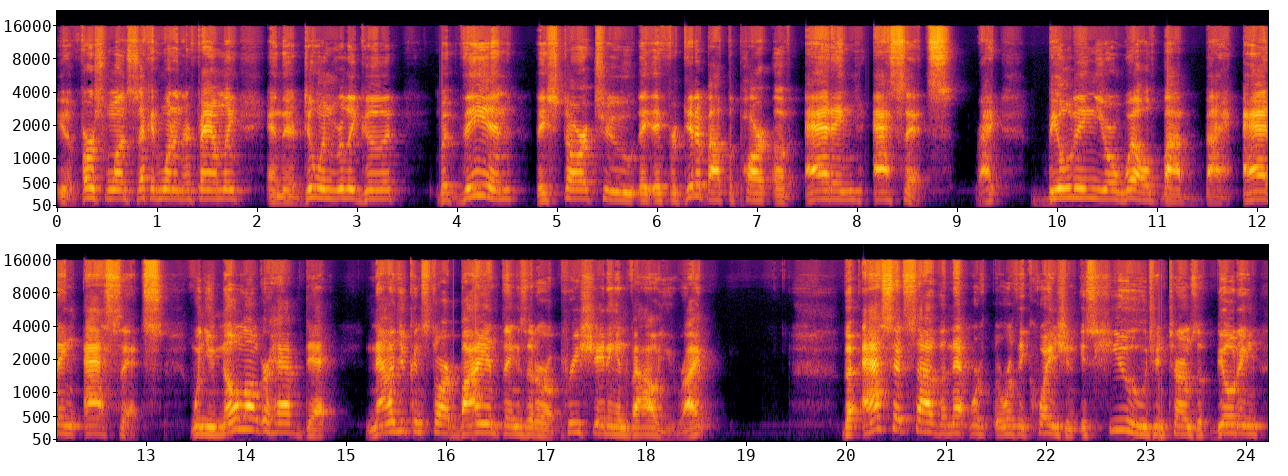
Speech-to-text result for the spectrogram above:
you know, first one, second one in their family, and they're doing really good. But then they start to they, they forget about the part of adding assets right building your wealth by by adding assets when you no longer have debt now you can start buying things that are appreciating in value right the asset side of the net worth, worth equation is huge in terms of building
